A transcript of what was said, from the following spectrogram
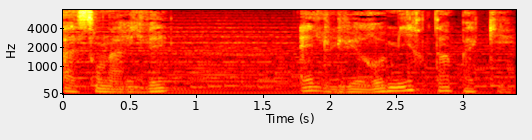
À son arrivée, elles lui remirent un paquet.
